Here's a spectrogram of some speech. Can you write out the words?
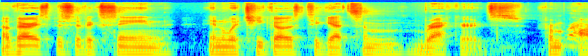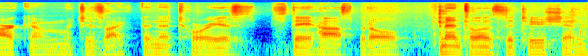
a very specific scene in which he goes to get some records from right. Arkham, which is like the notorious state hospital mental institution.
